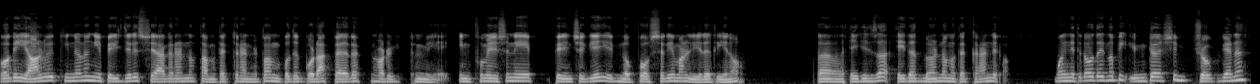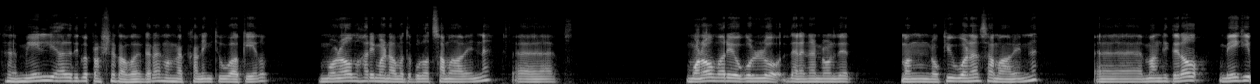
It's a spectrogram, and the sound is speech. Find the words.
වගේ යාළුව කින්නන පේජක ෂය කරන්න තම පැක්කරන්න පම් පොද ගොඩක් පැද හොට මේ ඉන්ෆර්මේෂනය පේංචගේ නොපෝස්ටගේ මන් ලියල තියෙනවා. ඒකනිසා ඒදත් බරන්න මත කරන්න මං හිතරෝද අපි ඉන්ටර්ශිප් ජොබ් ගැන මේල් යාලතිබ ප්‍රශ්න කව කර. මඟ කලින් කිව්වා කියල මොනවම් හරි මට අමත පුළොත් සමාවෙන්න මොනවමරි ඔගොල්ලෝ දැනගන්න ඕනද මං නොකිව්වන සමාවෙන්න මංහිතර මේ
